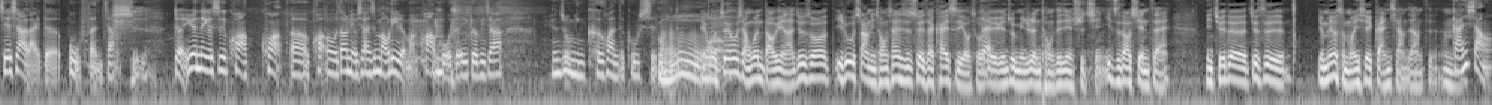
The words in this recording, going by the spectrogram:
接下来的部分这样子。对，因为那个是跨跨呃跨，我到纽西兰是毛利人嘛，跨国的一个比较 原住民科幻的故事。哎，我最后想问导演啊，就是说一路上你从三十岁才开始有所谓的原住民认同这件事情，一直到现在，你觉得就是有没有什么一些感想这样子？嗯，感想。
